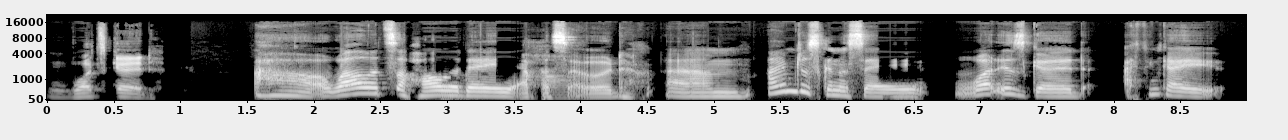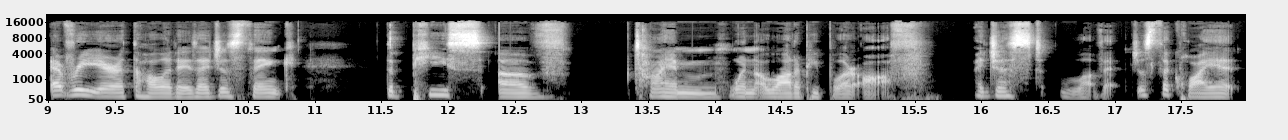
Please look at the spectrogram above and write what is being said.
What's good? Oh, well, it's a holiday episode. Um, I'm just going to say what is good. I think I, every year at the holidays, I just think the peace of time when a lot of people are off. I just love it. Just the quiet,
